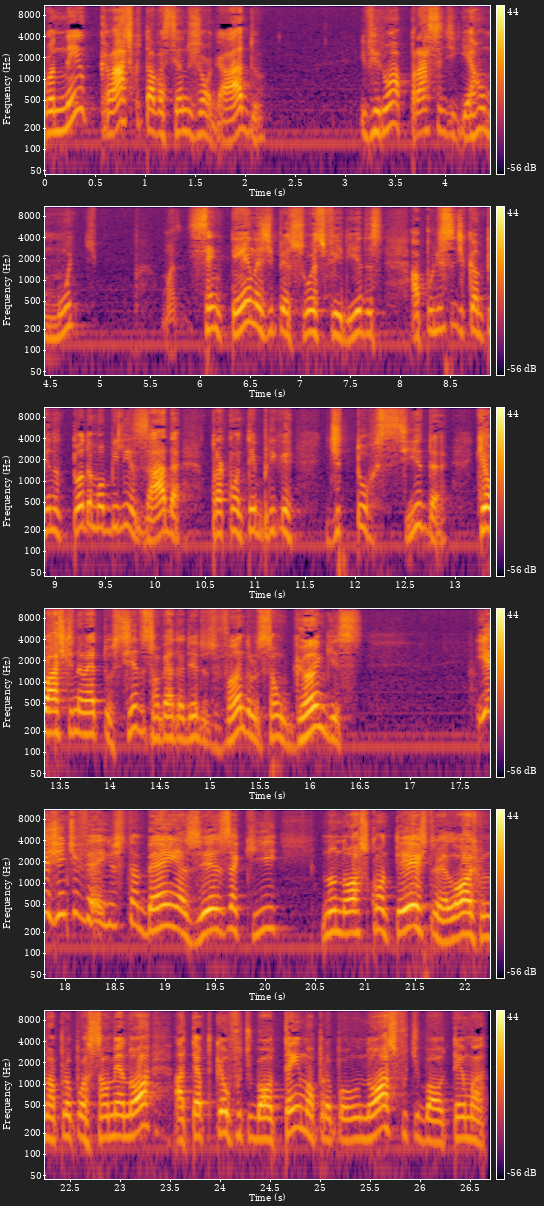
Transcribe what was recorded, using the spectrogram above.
quando nem o clássico estava sendo jogado, e virou uma praça de guerra, um monte, uma, centenas de pessoas feridas, a polícia de Campinas toda mobilizada para conter briga de torcida, que eu acho que não é torcida, são verdadeiros vândalos, são gangues e a gente vê isso também, às vezes, aqui no nosso contexto, é lógico, numa proporção menor, até porque o futebol tem uma o nosso futebol tem uma,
